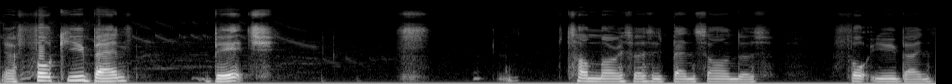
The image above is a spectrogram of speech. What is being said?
Yeah, fuck you, Ben. Bitch. Tom Morris versus Ben Saunders. Fuck you, Ben.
